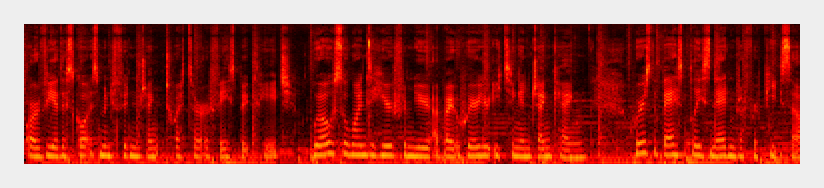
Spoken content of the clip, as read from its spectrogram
or via the Scotsman Food and Drink Twitter or Facebook page. We also want to hear from you about where you're eating and drinking. Where's the best place in Edinburgh for pizza?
